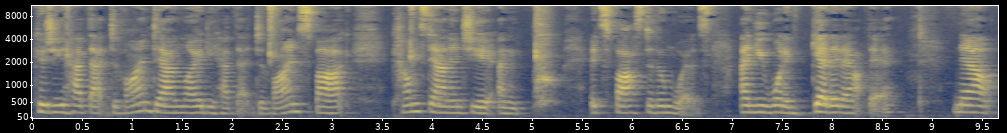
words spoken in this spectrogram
Because you have that divine download, you have that divine spark comes down into you and it's faster than words and you want to get it out there. Now,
